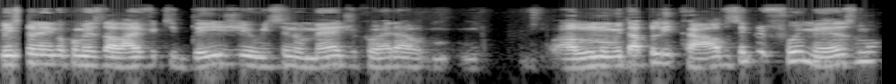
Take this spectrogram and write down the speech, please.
mencionei no começo da live que desde o ensino médio eu era aluno muito aplicado, sempre fui mesmo.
